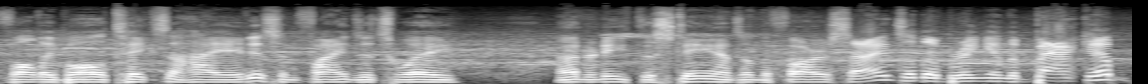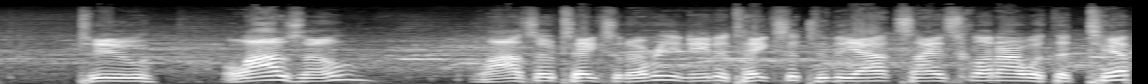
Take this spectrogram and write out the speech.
volleyball takes a hiatus and finds its way underneath the stands on the far side. So they'll bring in the backup to Lazo. Lazo takes it over. Yanita takes it to the outside. Sklenar with the tip,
